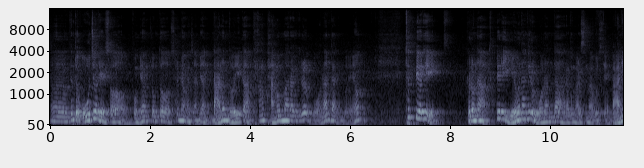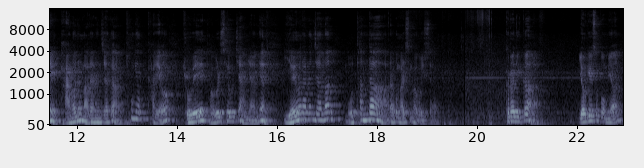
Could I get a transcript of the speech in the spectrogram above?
어, 근데 5절에서 보면 좀 더 설명하자면 나는 너희가 다 방언 말하기를 원한다는 거예요. 특별히 그러나 특별히 예언하기를 원한다라고 말씀하고 있어요. 만일 방언을 말하는 자가 통역하여 교회의 덕을 세우지 아니하면 예언하는 자만 못한다 라고 말씀하고 있어요. 그러니까 여기에서 보면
